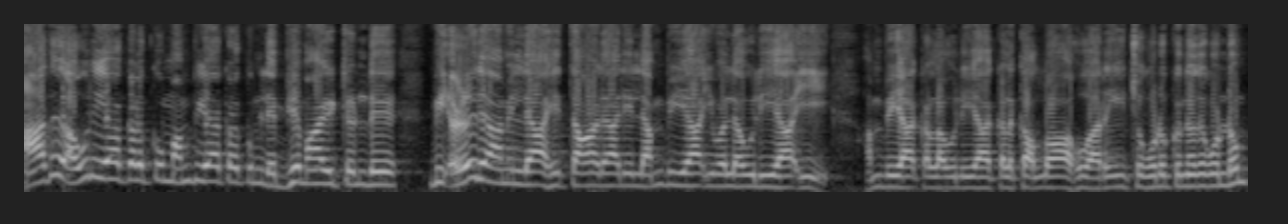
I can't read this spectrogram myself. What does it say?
അത് ഔലിയാക്കൾക്കും അമ്പിയാക്കൾക്കും ലഭ്യമായിട്ടുണ്ട്. ബി എഴുലാമില്ലാഹി താലാലിൽ അമ്പിയ ഇവൽ ഔലിയായി. അമ്പിയാക്കൾ ഔലിയാക്കൾക്ക് അള്ളാഹു അറിയിച്ചു കൊടുക്കുന്നത് കൊണ്ടും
